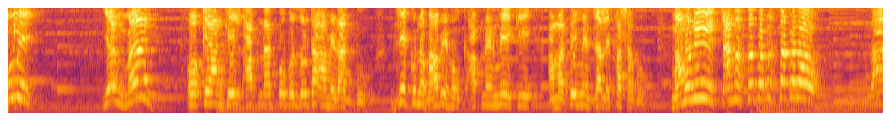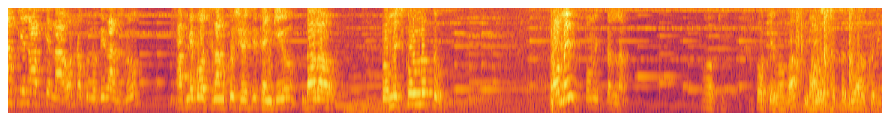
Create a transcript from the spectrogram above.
তুমি। ইয়াং ম্যান ওকে আঙ্কেল আপনার প্রপোজালটা আমি রাখব। যে কোনো ভাবে হোক, আপনার মেয়েকে আমার প্রেমের জালে ফাঁসাবো। মামনি, চা নাস্তার ব্যবস্থা করো! না আঙ্কেল আজকে না, অন্য কোনো দিন আসব। আপনি বলছেন, আমি খুশি হয়েছি থ্যাংক ইউ দাঁড়াও প্রমিস করল তো? প্রমিস প্রমিস করলাম। ওকে ওকে বাবা, ভালো থাকো, দোয়া করি।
